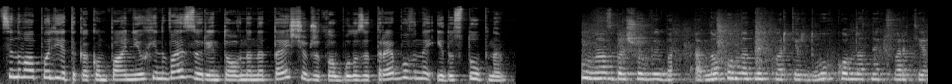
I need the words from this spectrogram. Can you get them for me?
Цінова політика компанії «Юхінвест» зорієнтована на те, щоб житло було затребуване і доступне. У нас большой выбор однокомнатных квартир, двухкомнатных квартир.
